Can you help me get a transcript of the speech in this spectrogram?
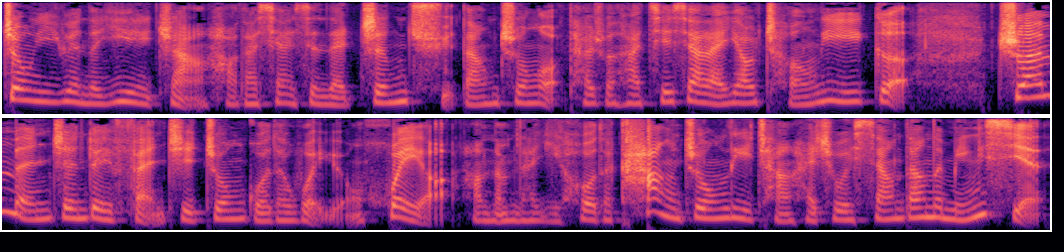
众议院的议长，好，他现在正在争取当中哦。他说他接下来要成立一个专门针对反制中国的委员会哦。好，那么他以后的抗中立场还是会相当的明显。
